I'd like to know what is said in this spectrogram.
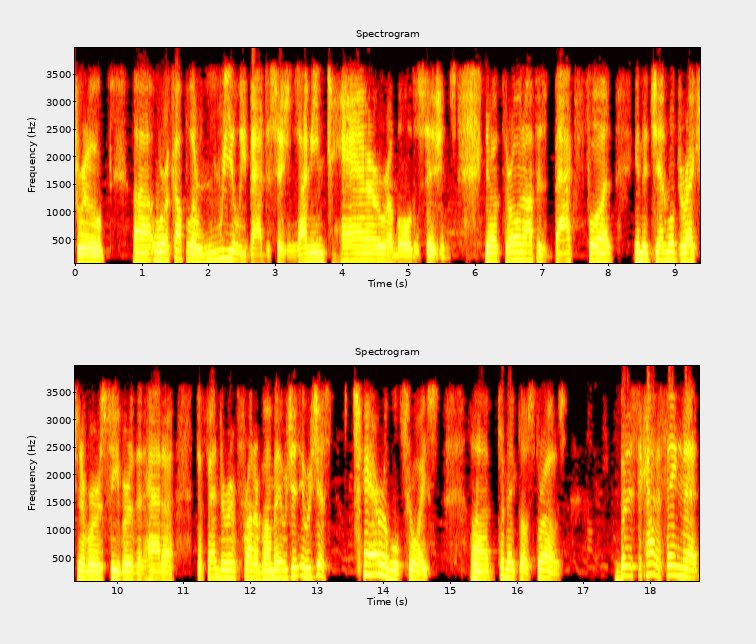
threw, uh, were a couple of really bad decisions. I mean, terrible decisions. You know, throwing off his back foot, in the general direction of a receiver that had a defender in front of him. It was just, it was just terrible choice, uh, to make those throws. But it's the kind of thing that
